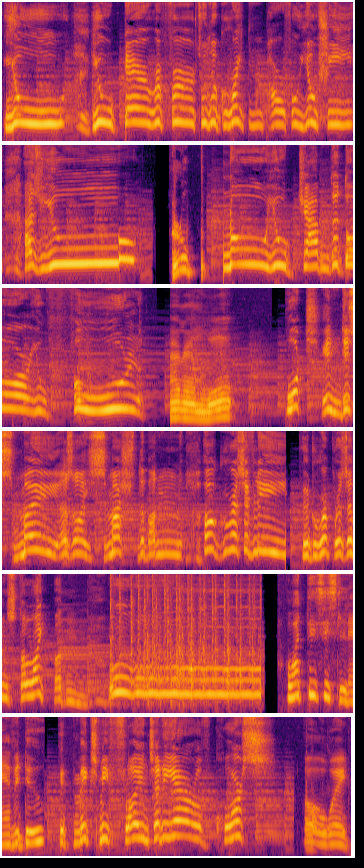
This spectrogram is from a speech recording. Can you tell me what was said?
You, you dare refer to the great and powerful Yoshi as you? gloop. No, you jammed the door, you fool! Hold on, what? Watch in dismay as I smash the button aggressively. It represents the like button. Ooh. What does this lever do? It makes me fly into the air, of course. Oh, wait.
